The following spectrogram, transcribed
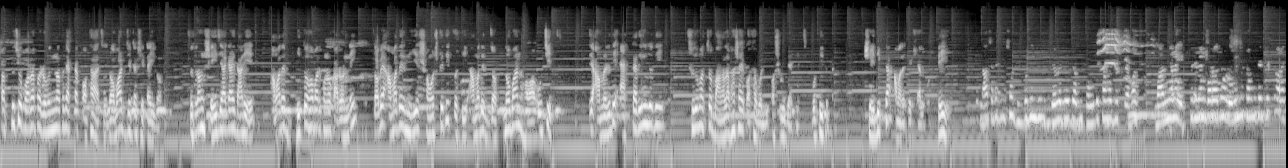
সবকিছু পড়ার পর রবীন্দ্রনাথের একটা কথা আছে রবার যেটা সেটাই রব। সুতরাং সেই জায়গায় দাঁড়িয়ে আমাদের ভীত হবার কোনো কারণ নেই, তবে আমাদের নিজের সংস্কৃতির প্রতি আমাদের যত্নবান হওয়া উচিত যে আমরা যদি একটা দিন যদি শুধুমাত্র বাংলা ভাষায় কথা বলি অসুবিধা আছে বলতেই তো সেই দিকটা আমাদেরকে খেয়াল করতেই একটা দীর্ঘদিন যেহেতু আপনি সঙ্গীতের সঙ্গে যুক্ত। এখন এক্সপেরিমেন্ট করা হচ্ছে রবীন্দ্রসঙ্গীতের ক্ষেত্রে অনেক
